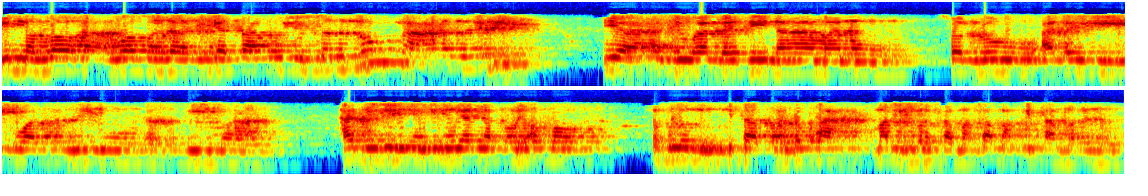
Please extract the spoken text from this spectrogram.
إن الله وملائكته يصلون على النبي يا أيها الذين آمنوا صلوا عليه وسلموا تسليما Hadirin yang dimuliakan oleh Allah, sebelum kita berdoa, mari bersama-sama kita merenung.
